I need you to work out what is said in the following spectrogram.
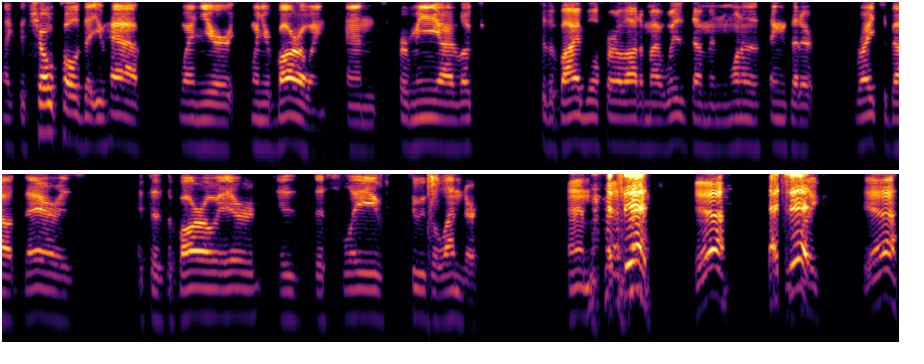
like the chokehold that you have when you're when you're borrowing. And for me, I look to the Bible for a lot of my wisdom, and one of the things that it writes about there is it says the borrower is the slave to the lender. And That's it. yeah. that's it Like, yeah,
